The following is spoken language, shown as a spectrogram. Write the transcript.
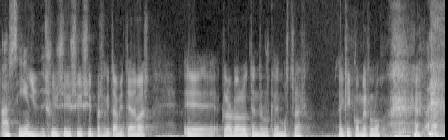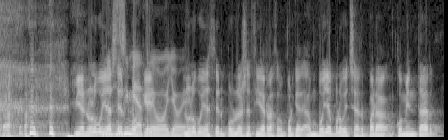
¿Ah, sí? sí, sí, sí, sí, perfectamente. Además, eh, claro, ahora lo tendremos que demostrar. Hay que comerlo. Mira, no lo voy a hacer porque ¿eh? no lo voy a hacer por una sencilla razón, porque voy a aprovechar para comentar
